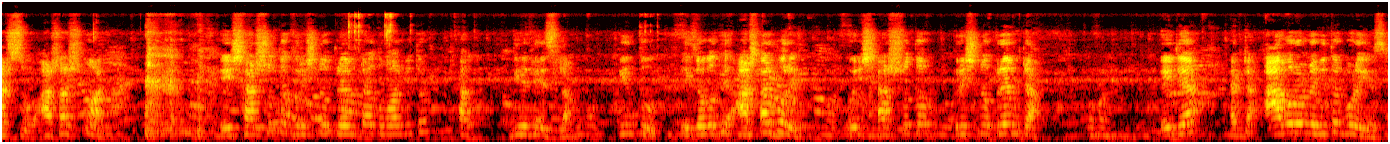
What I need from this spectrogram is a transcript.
আসছো আসার সময় এই শাশ্বত কৃষ্ণ প্রেমটা তোমার ভিতর দিয়ে দিয়েছিলাম। কিন্তু এই জগতে আসার পরে ওই শাশ্বত কৃষ্ণ প্রেমটা, এইটা একটা আবরণের ভিতর পড়ে গেছে।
